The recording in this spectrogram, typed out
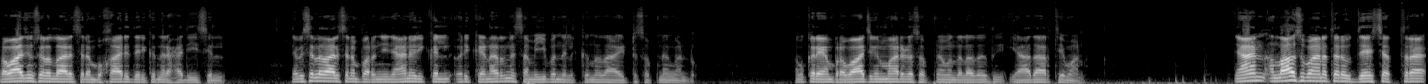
പ്രവാചകൻ സല്ലാ അലൈഹി സ്വലം ബുഖാരി ധരിക്കുന്ന ഒരു ഹദീസിൽ നബി സല്ലാ അലൈഹി സ്വലം പറഞ്ഞു ഞാനൊരിക്കൽ ഒരു കിണറിന് സമീപം നിൽക്കുന്നതായിട്ട് സ്വപ്നം കണ്ടു. നമുക്കറിയാം പ്രവാചകന്മാരുടെ സ്വപ്നം എന്നുള്ളത് യാഥാർത്ഥ്യമാണ്. ഞാൻ അള്ളാഹു സുബാനത്തല ഉദ്ദേശിച്ച അത്ര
